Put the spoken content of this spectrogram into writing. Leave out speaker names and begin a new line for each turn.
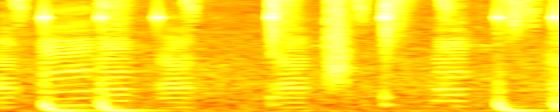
Uh, uh, uh, uh.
